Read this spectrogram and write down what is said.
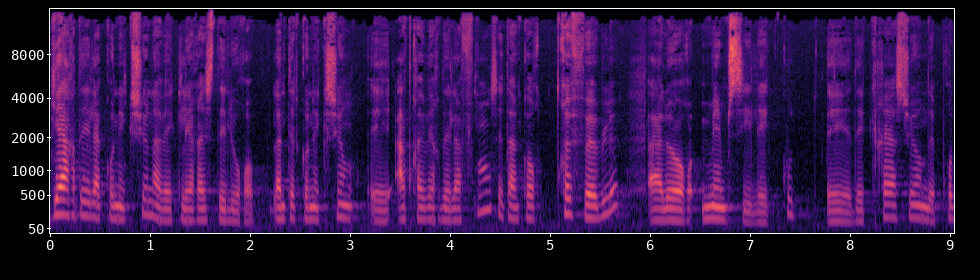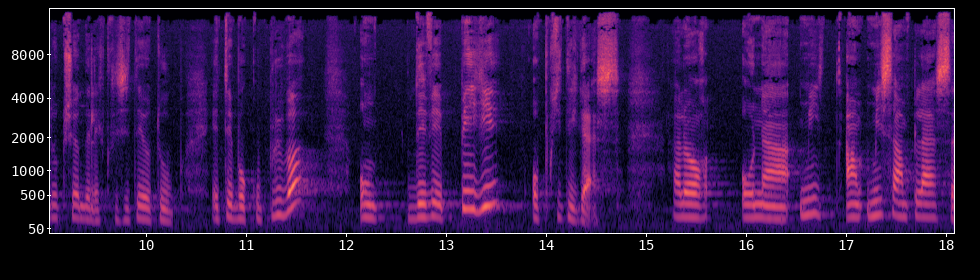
garder la connexion avec les restes de l'Europe. L'interconnexion à travers de la France est encore très faible. Alors, même si les coûts de création, de production d'électricité au étaient beaucoup plus bas, on devait payer au prix du gaz. Alors, on a mis en, mis en place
